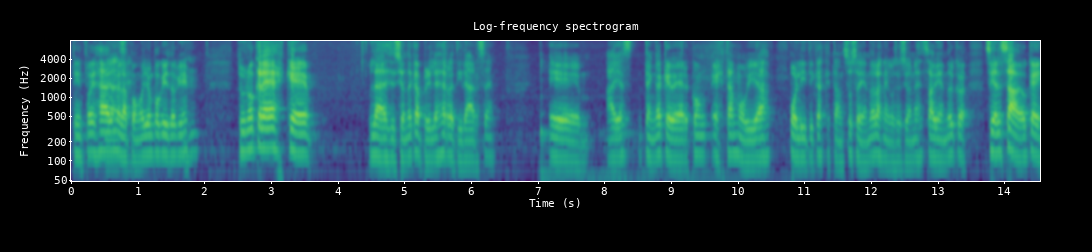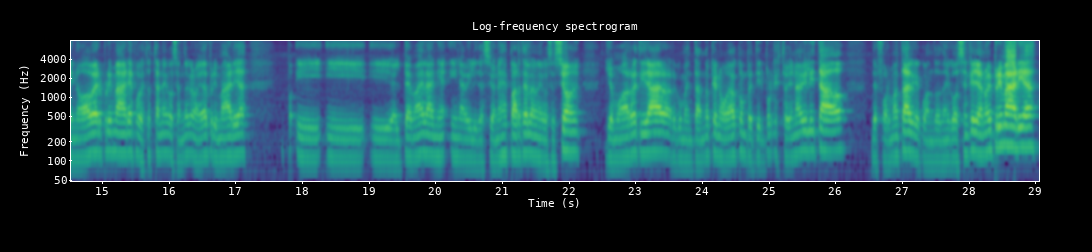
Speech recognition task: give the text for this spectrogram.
Tinfoil Hat, me la pongo yo un poquito aquí. ¿Tú no crees que la decisión de Capriles de retirarse eh, tenga que ver con estas movidas políticas que están sucediendo en las negociaciones, sabiendo que si él sabe, ok, no va a haber primarias, porque esto está negociando que no haya primarias, y, el tema de las inhabilitaciones es parte de la negociación. Yo me voy a retirar argumentando que no voy a competir porque estoy inhabilitado, de forma tal que cuando negocien que ya no hay primaria,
